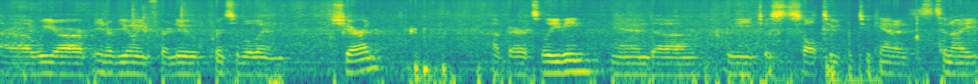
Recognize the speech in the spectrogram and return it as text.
Uh, We are interviewing for a new principal in Sharon. Uh, Barrett's leaving, and uh, we just saw two two candidates tonight,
